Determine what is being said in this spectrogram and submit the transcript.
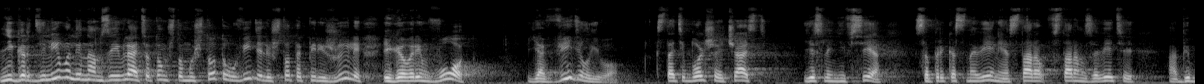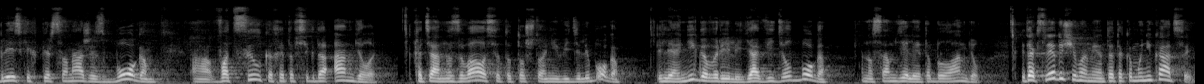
не горделиво ли нам заявлять о том, что мы что-то увидели, что-то пережили и говорим, вот, я видел его. Кстати, большая часть, если не все, соприкосновения в Старом Завете а, библейских персонажей с Богом а, в отсылках это всегда ангелы. Хотя называлось это то, что они видели Бога. Или они говорили, я видел Бога. Но на самом деле это был ангел. Итак, следующий момент – это коммуникации.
